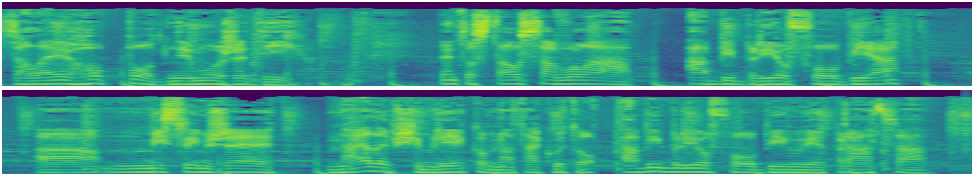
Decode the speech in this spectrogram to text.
zaleje ho pod, nemôže dýchať. Tento stav sa volá abibliofóbia a myslím, že najlepším liekom na takúto abibliofóbiu je práca v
